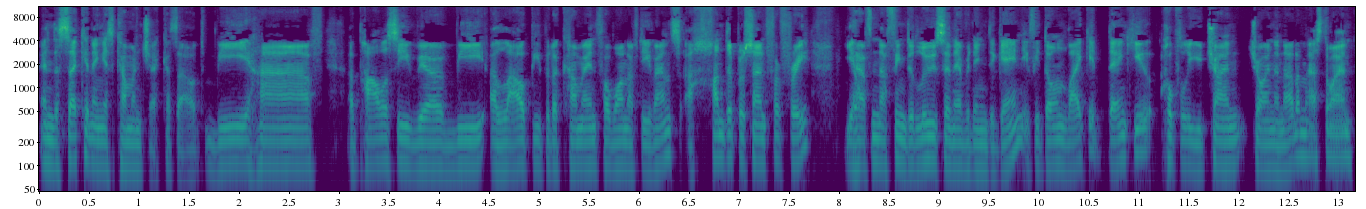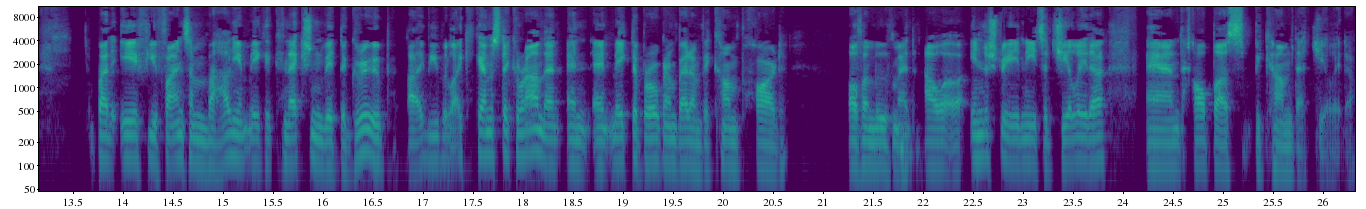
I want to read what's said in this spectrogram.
And the second thing is come and check us out. We have a policy where we allow people to come in for one of the events, hundred percent for free. You have nothing to lose and everything to gain. If you don't like it, thank you. Hopefully you join join another mastermind. But if you find some value and make a connection with the group, uh, we would like to kind of stick around and, and, and make the program better and become part of a movement. Our industry needs a cheerleader and help us become that cheerleader.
